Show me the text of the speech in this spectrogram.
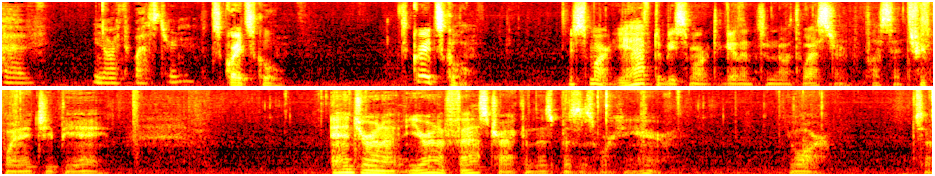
Of Northwestern. It's a great school. It's a great school. You're smart. You have to be smart to get into Northwestern. Plus that 3.8 GPA. And you're on a you're on a fast track in this business working here. You are. So,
